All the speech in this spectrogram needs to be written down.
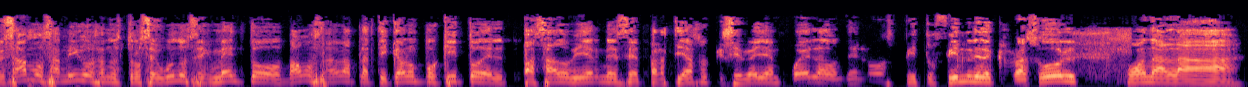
Regresamos amigos a nuestro segundo segmento. Vamos ahora a platicar un poquito del pasado viernes, el partidazo que se ve allá en Puebla, donde los pitufines del Cruz Azul fueron a la,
